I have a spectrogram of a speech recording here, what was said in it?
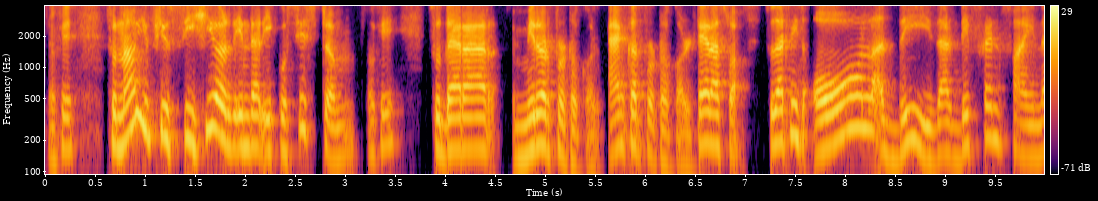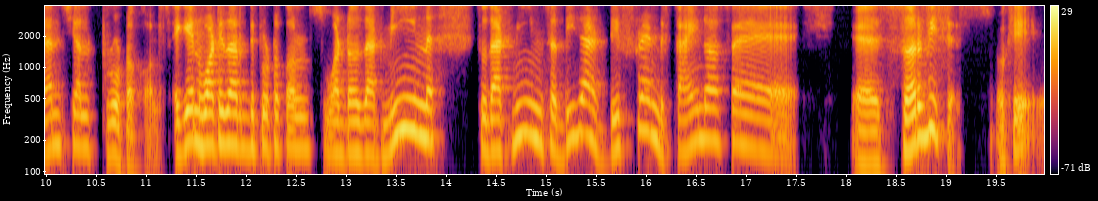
okay? So now if you see here in that ecosystem okay so there are mirror protocol anchor protocol terraswap so that means all these are different financial protocols. Again what is are the protocols? What does that mean? So that means that these are different kind of uh, uh, services okay?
